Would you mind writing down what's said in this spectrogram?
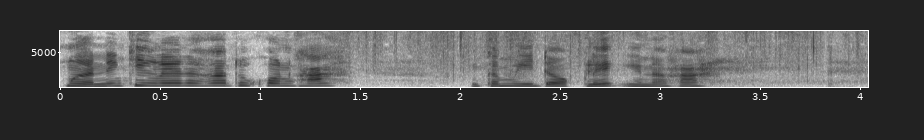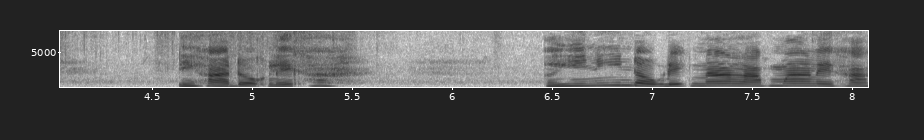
เหมือนจริงๆเลยนะคะ ทุกคนคะก็มีดอกเล็กอีกนะคะ นี่ค่ะ ดอกเล็กค่ะเอ้ยนี่ดอกเล็กน่ารักมากเลยค่ะ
